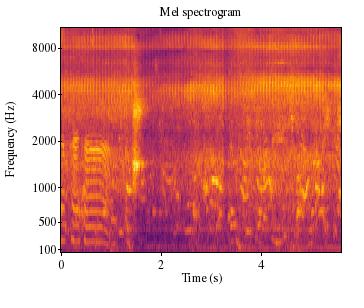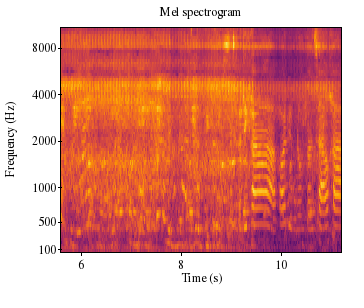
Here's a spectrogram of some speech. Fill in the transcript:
ทักทายค่ะ สวัสดีค่ะ พ่อดื่มนมตอนเช้าค่ะ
